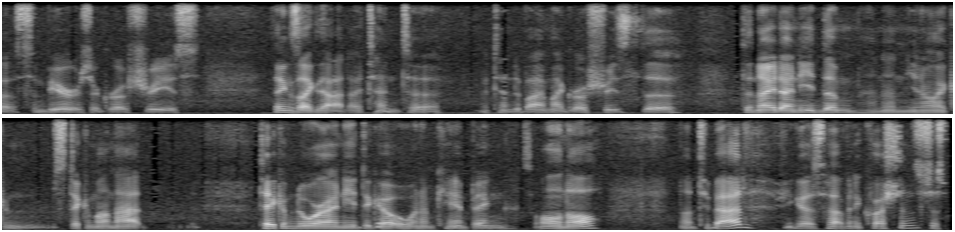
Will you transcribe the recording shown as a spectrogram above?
uh, some beers or groceries, things like that. I tend to I tend to buy my groceries the the night I need them, and then you know I can stick them on that, take them to where I need to go when I'm camping. So all in all, not too bad. If you guys have any questions, just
